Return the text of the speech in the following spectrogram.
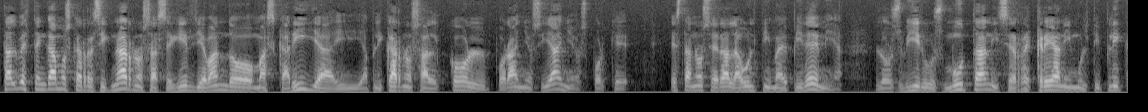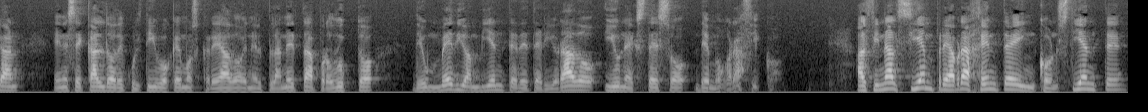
Tal vez tengamos que resignarnos a seguir llevando mascarilla y aplicarnos alcohol por años y años, porque esta no será la última epidemia. Los virus mutan y se recrean y multiplican en ese caldo de cultivo que hemos creado en el planeta producto de un medio ambiente deteriorado y un exceso demográfico. Al final siempre habrá gente inconsciente,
